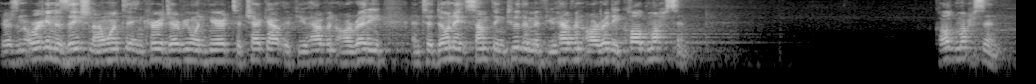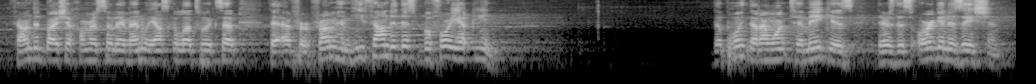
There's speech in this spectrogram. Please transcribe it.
There's an organization I want to encourage everyone here to check out if you haven't already and to donate something to them if you haven't already called MUHSEN. Called MUHSEN founded by Sheikh Umar Sulaiman. We ask Allah to accept the effort from him. He founded this before Yaqeen. The point that I want to make is there's this organization.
